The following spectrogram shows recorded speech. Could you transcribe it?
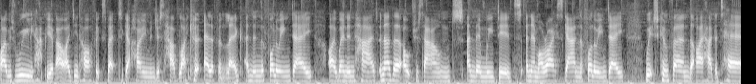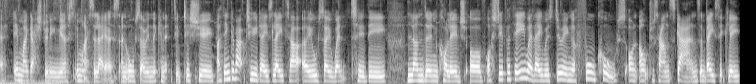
I was really happy about. I did half expect to get home and just have like an elephant leg. And then the following day, I went and had another ultrasound and then we did an MRI scan the following day which confirmed that I had a tear in my gastrocnemius, in my soleus, and also in the connective tissue. I think about two days later, I also went to the London College of Osteopathy where they was doing a full course on ultrasound scans and basically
